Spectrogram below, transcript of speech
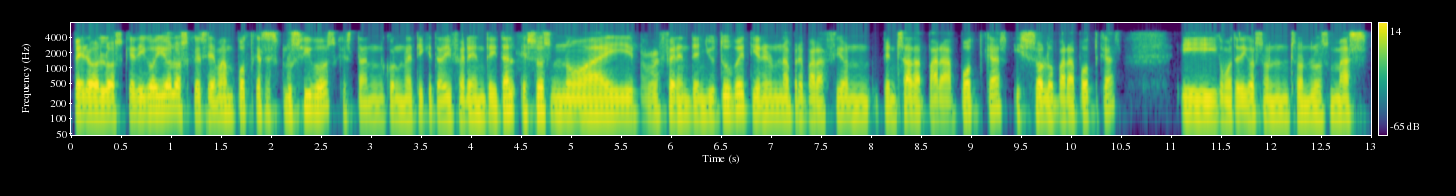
Pero los que digo yo, los que se llaman podcast exclusivos, que están con una etiqueta diferente y tal, esos no hay referente en YouTube, tienen una preparación pensada para podcast y solo para podcast. Y como te digo, son, son los más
